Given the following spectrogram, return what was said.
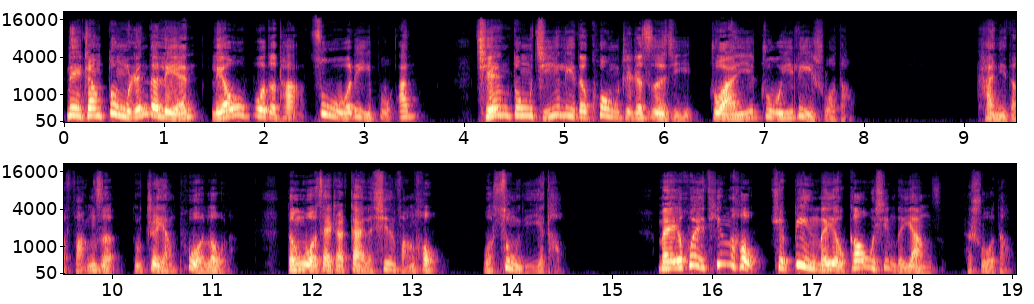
那张动人的脸撩拨得他坐立不安。钱东极力地控制着自己，转移注意力，说道：“看你的房子都这样破漏了，等我在这盖了新房后，我送你一套。”美惠听后却并没有高兴的样子，她说道：“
